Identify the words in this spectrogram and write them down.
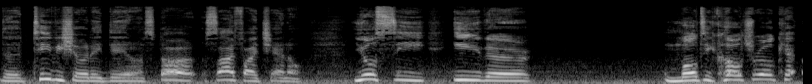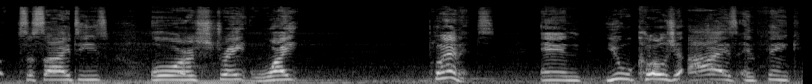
the TV show they did on Star Sci-Fi Channel, you'll see either multicultural societies or straight white planets. And you will close your eyes and think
